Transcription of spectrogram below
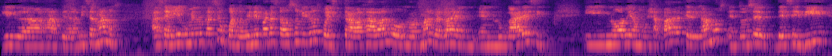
y ayudar a, cuidar a mis hermanos. Hasta ahí llegó mi educación. Cuando vine para Estados Unidos, pues trabajaba lo normal, ¿verdad? En, en lugares y, y, no había mucha paga, que digamos. Entonces decidí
